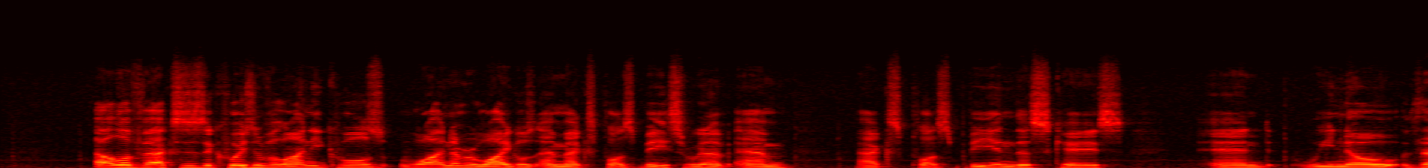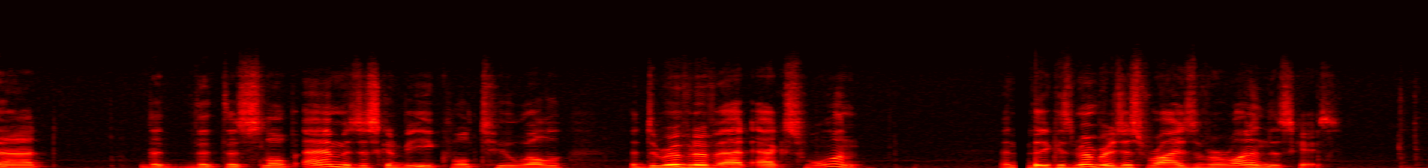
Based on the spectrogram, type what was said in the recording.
L of x is equation of a line equals y number y equals mx plus b. So we're gonna have mx plus b in this case, and we know that the the, the slope m is just gonna be equal to well the derivative at x1, and because remember it's just rise over one in this case,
